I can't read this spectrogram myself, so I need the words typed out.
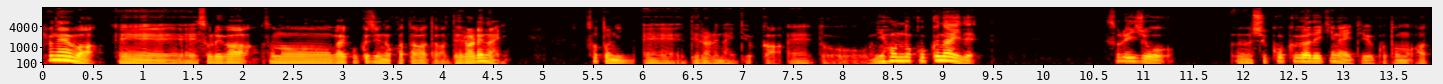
去年は、えー、それが、その外国人の方々が出られない、外に、えー、出られないというか、えっ、ー、と、日本の国内で、それ以上、出国ができないということもあっ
